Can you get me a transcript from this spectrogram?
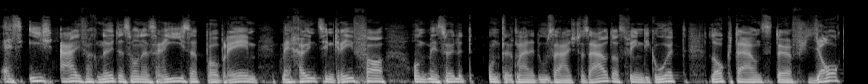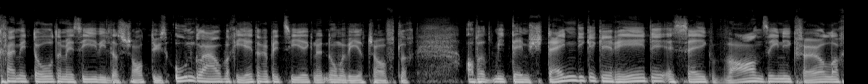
Es ist einfach nicht so ein riesen Problem. Wir können es im Griff haben und wir sollen, und ich meine, du sagst das auch, das finde ich gut, Lockdowns dürfen ja keine Methode mehr sein, weil das schadet uns unglaublich jeder Beziehung, nicht nur wirtschaftlich. Aber mit dem ständigen Gerede, es sei wahnsinnig gefährlich,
